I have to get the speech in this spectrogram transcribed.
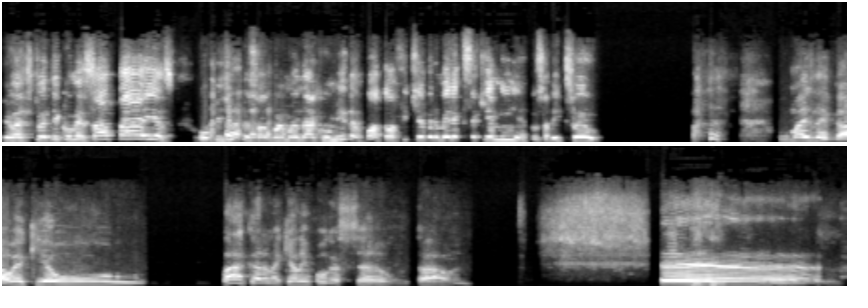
Eu acho que tu vai ter que começar a atar isso. Ou pedir pro pessoal que vai mandar comida, bota uma fitinha vermelha que isso aqui é minha, pra eu saber que sou eu. o mais legal é que eu. Ah, cara, naquela empolgação e tal. É...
